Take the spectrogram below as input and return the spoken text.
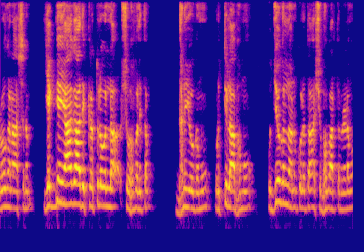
రోగనాశనం యజ్ఞ యాగాది క్రతుల వల్ల శుభ ఫలితం ధనయోగము వృత్తి లాభము ఉద్యోగంలో అనుకూలత శుభవార్త వినడము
